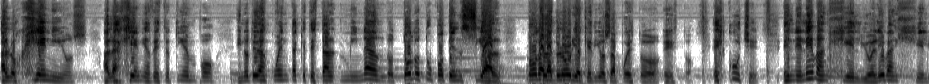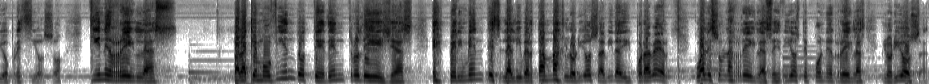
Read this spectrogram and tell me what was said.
a los genios, a las genias de este tiempo y no te das cuenta que te están minando todo tu potencial, toda la gloria que Dios ha puesto esto. Escuche, en el Evangelio, el Evangelio precioso, tiene reglas para que moviéndote dentro de ellas experimentes la libertad más gloriosa vida y por haber. ¿Cuáles son las reglas? Es Dios te pone reglas gloriosas.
